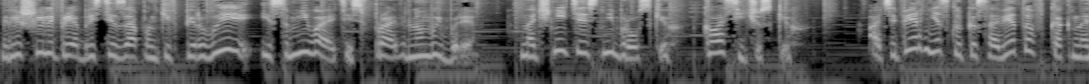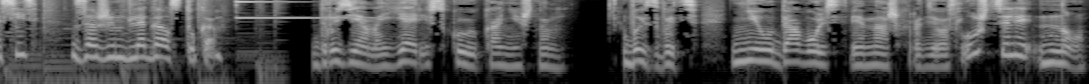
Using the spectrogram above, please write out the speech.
Решили приобрести запонки впервые и сомневаетесь в правильном выборе? Начните с неброских, классических. А теперь несколько советов, как носить зажим для галстука. Друзья мои, я рискую, конечно, вызвать неудовольствие наших радиослушателей, но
